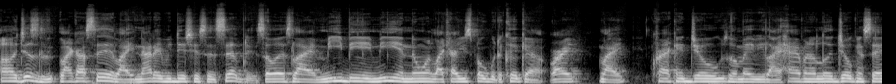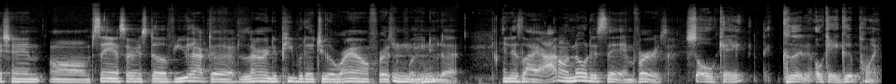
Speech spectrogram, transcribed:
Uh, just like I said, like not every dish is accepted. So it's like me being me and knowing like how you spoke with the cookout, right? Like cracking jokes or maybe like having a little joking session, um, saying certain stuff. You have to learn the people that you're around first before you do that. And it's like I don't know this setting first. So okay, good. Okay, good point.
